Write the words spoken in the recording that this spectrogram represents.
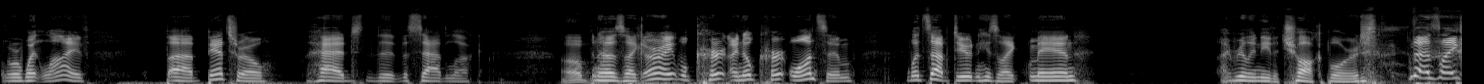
or went live, uh, Pietro had the the sad look, Oh and I was like, "All right, well, Kurt, I know Kurt wants him. What's up, dude?" And he's like, "Man, I really need a chalkboard." and I was like,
